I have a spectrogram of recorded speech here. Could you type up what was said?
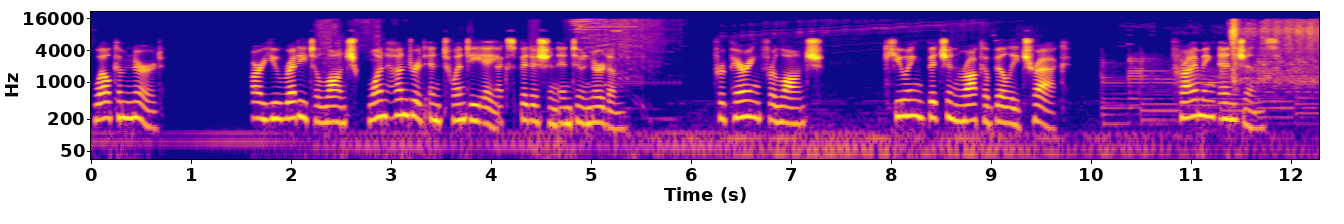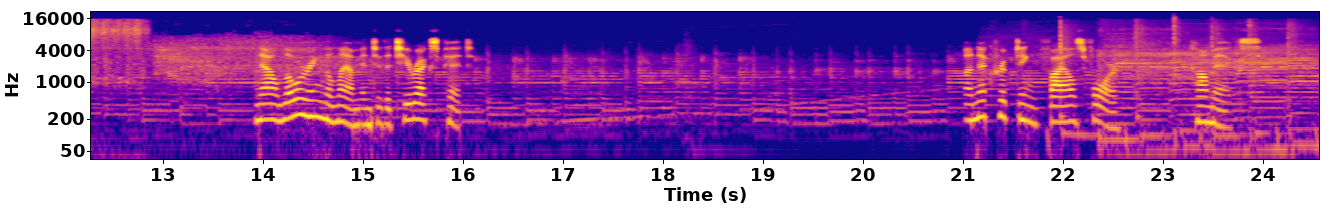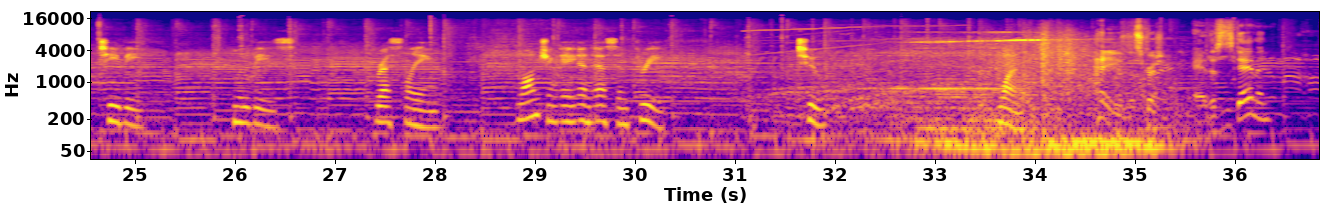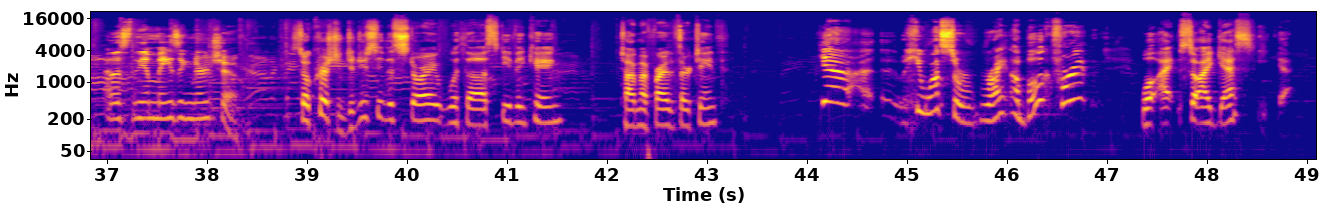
Welcome nerd. Are you ready to launch 128 expedition into nerdom? Preparing for launch. Queuing bitchin' rockabilly track. Priming engines. Now lowering the lamb into the T-Rex pit. Unencrypting files for comics, TV, movies, wrestling. Launching ANS in 3, 2, 1. Hey, this is Christian. Hey, this is Damon. And this is the Amazing Nerd Show. So, Christian, did you see this story with uh, Stephen King talking about Friday the 13th? Yeah, uh, he wants to write a book for it? Well, I so I guess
